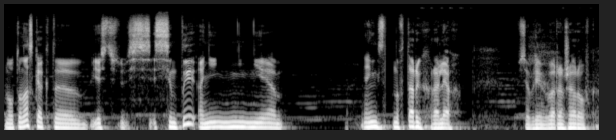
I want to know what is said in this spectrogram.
Но вот у нас как-то есть синты, они не... они где-то на вторых ролях все время в аранжировках.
